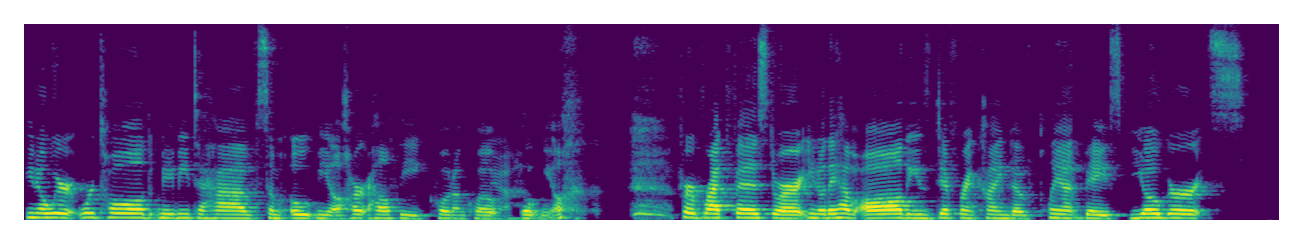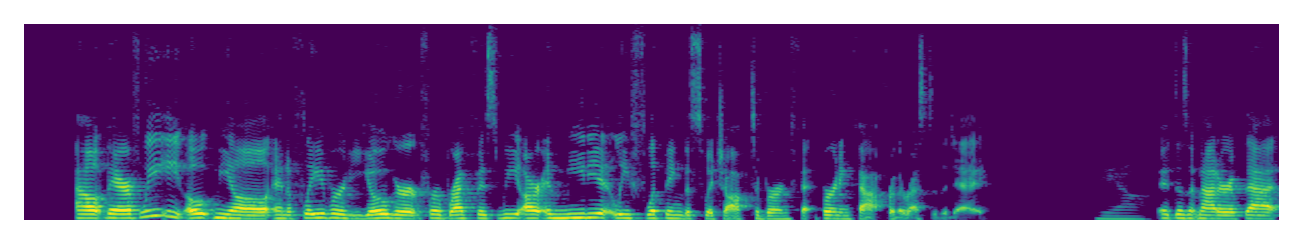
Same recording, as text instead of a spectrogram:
You know, we're we're told maybe to have some oatmeal, heart healthy, quote unquote, Yeah. oatmeal for breakfast or you know, they have all these different kind of plant-based yogurts out there. If we eat oatmeal and a flavored yogurt for breakfast, we are immediately flipping the switch off to burn fat, burning fat for the rest of the day. Yeah. It doesn't matter if that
